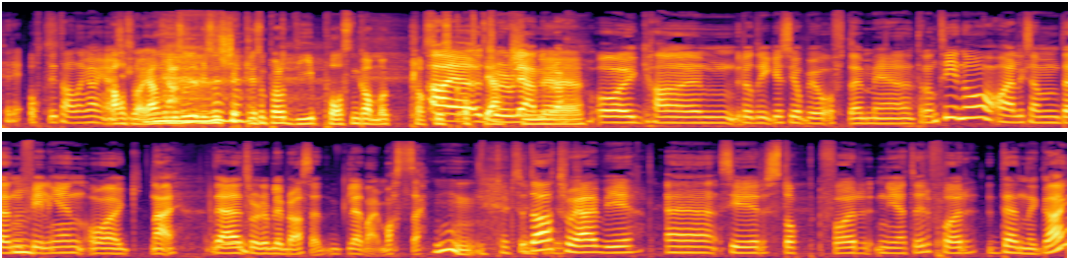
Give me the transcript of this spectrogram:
80-tallet en gang. Jeg Altså, ikke. det blir sånn- det blir skikkelig sånn parodi på sånn gammel klassisk jeg blir 80-action. jævlig bra. eh, Og han, Rodriguez jobber jo ofte med Tarantino, og er liksom den Mm. feelingen. Og nei, jeg tror det blir bra. Så jeg gleder meg masse. Mm. Så da tror jeg vi eh, sier stopp for nyheter for denne gang.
